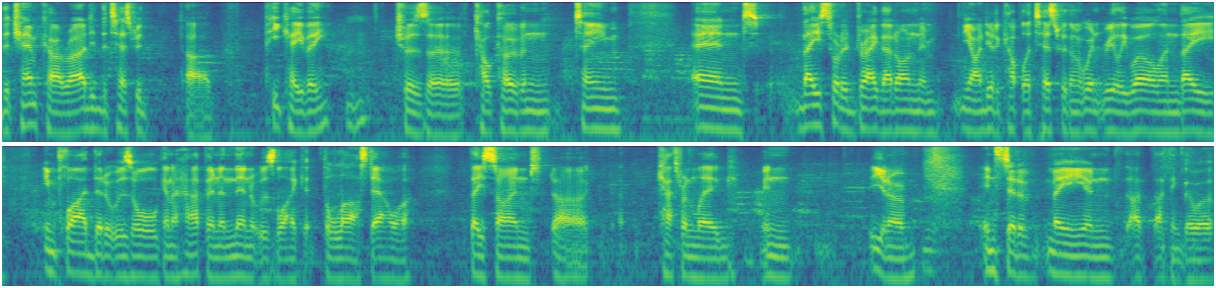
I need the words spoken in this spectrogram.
the Champ Car ride, I did the test with uh, PKV, which was a Kalkhoven team, and they sort of dragged that on. And you know, I did a couple of tests with them; it went really well, and they implied that it was all going to happen. And then it was like at the last hour, they signed uh, Katherine Legge in, you know, instead of me, and I, I think there were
